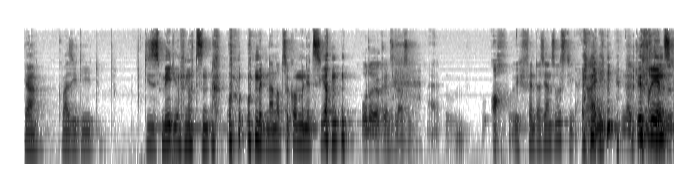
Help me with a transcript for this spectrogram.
ja, quasi die, dieses Medium nutzen, um miteinander zu kommunizieren. Oder ihr könnt es lassen. Ach, ich fände das ganz lustig. Nein, natürlich Übrigens, es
